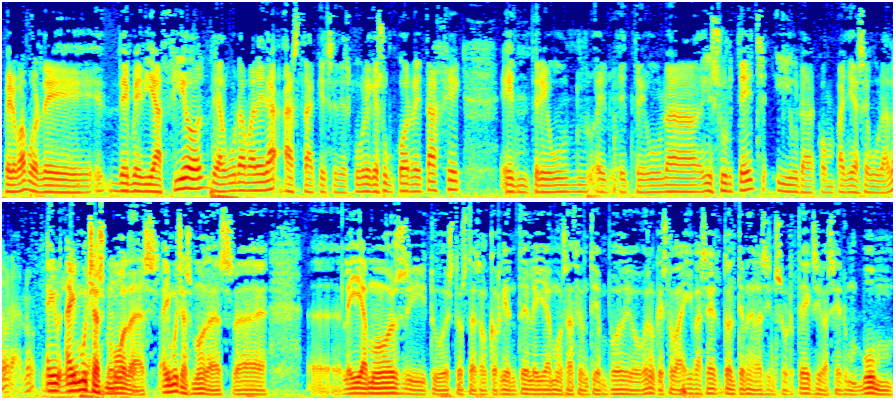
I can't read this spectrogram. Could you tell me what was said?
pero vamos, de, de mediación de alguna manera hasta que se descubre que es un corretaje entre un en- entre una insurtech y una compañía aseguradora, ¿no? Hay, hay muchas modas, hay muchas modas. Eh, eh, leíamos, y tú esto estás al corriente, leíamos hace un tiempo, digo, bueno, que esto va, iba a ser todo el tema de las insurtex, iba a ser un boom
